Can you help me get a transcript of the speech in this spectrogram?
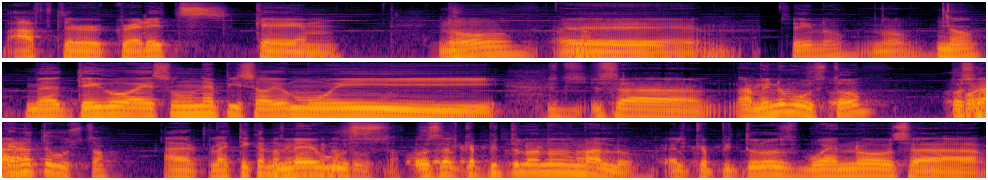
After Credits, que... No, no. eh... Sí, no, no. No, te digo, es un episodio muy... O sea, a mí no me gustó. ¿Por qué no te gustó? A ver, platícanos. Me gustó. O sea, el capítulo no es malo. El capítulo es bueno, o sea...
